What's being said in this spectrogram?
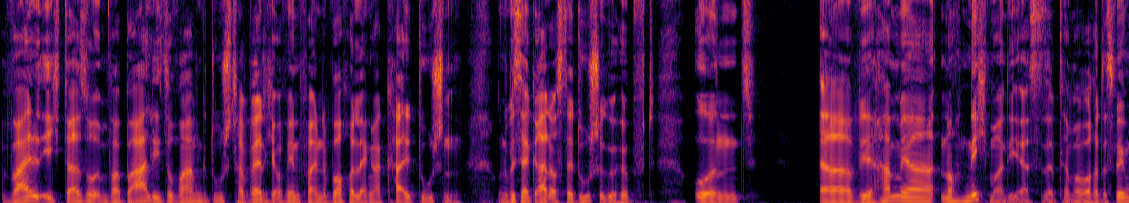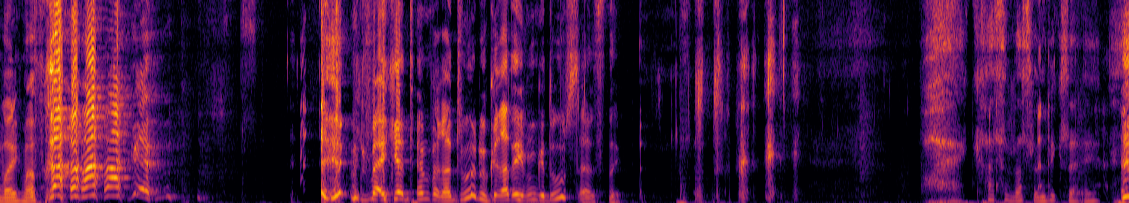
weil ich da so im Verbali so warm geduscht habe, werde ich auf jeden Fall eine Woche länger kalt duschen. Und du bist ja gerade aus der Dusche gehüpft. Und Äh, wir haben ja noch nicht mal die erste Septemberwoche, deswegen wollte ich mal fragen, mit welcher Temperatur du gerade eben geduscht hast. Krass, was für ein Wichser, ey.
